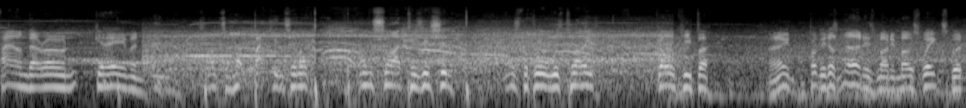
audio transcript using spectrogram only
found their own game and tried to hop back into an onside position as the ball was played. Goalkeeper, I know he probably doesn't earn his money most weeks, but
